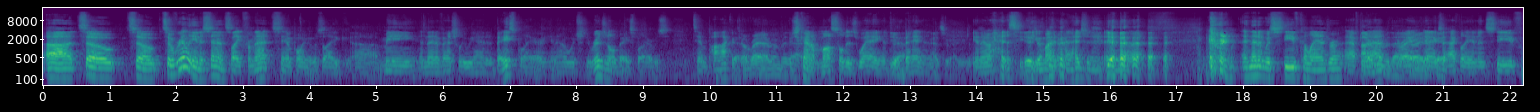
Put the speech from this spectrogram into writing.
uh, so, so, so really, in a sense, like from that standpoint, it was like uh, me, and then eventually we added a bass player. You know, which the original bass player was Tim Paco, Oh, right, I remember that. which kind of muscled his way into yeah, the band. That's right. You know, as Yeah. you might imagine. Yeah. And, uh, and then it was Steve Calandra after I that, remember that, right? right, yeah, okay. exactly. And then Steve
